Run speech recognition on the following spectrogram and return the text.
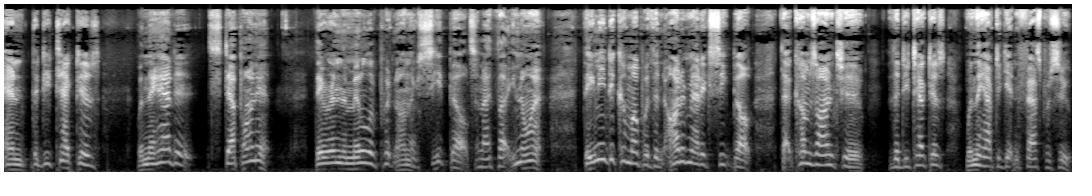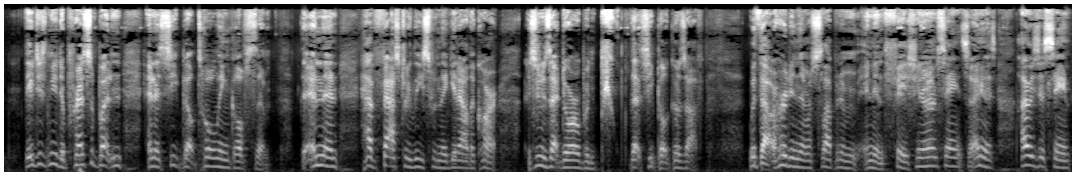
and the detectives, when they had to step on it, they were in the middle of putting on their seatbelts. And I thought, you know what? They need to come up with an automatic seatbelt that comes on to the detectives when they have to get in fast pursuit. They just need to press a button and a seatbelt totally engulfs them. And then have fast release when they get out of the car. As soon as that door opens, that seatbelt goes off without hurting them or slapping them in, in the face. You know what I'm saying? So, anyways, I was just saying,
